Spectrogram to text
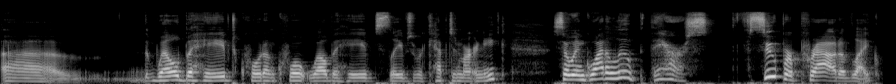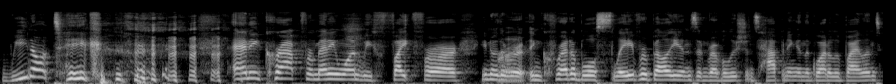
uh, well behaved, quote unquote, well behaved slaves were kept in Martinique. So in Guadeloupe, they are super proud of like, we don't take any crap from anyone. We fight for our, you know, there right. were incredible slave rebellions and revolutions happening in the Guadeloupe Islands.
